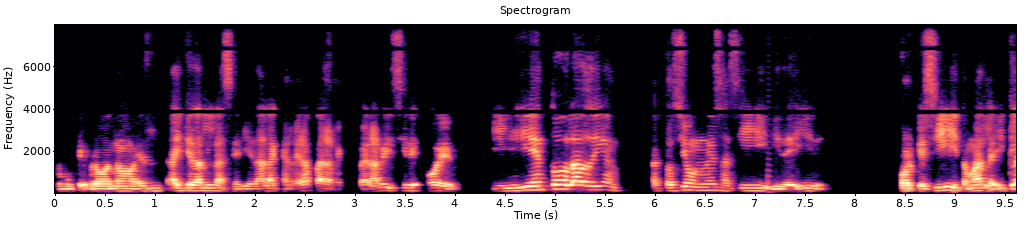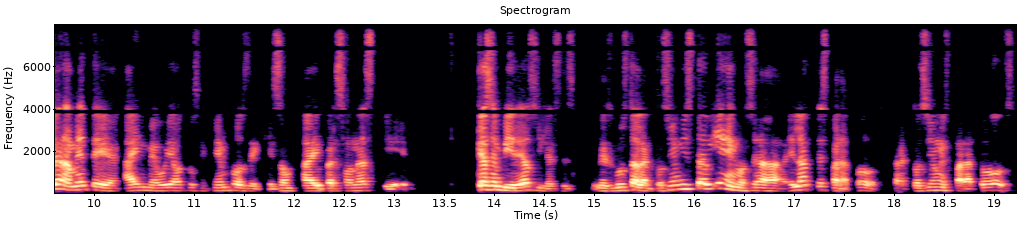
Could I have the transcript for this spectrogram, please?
Como que, bro, no, es, hay que darle la seriedad a la carrera para recuperar y decir, oye, y, en todo lado digan, actuación no es así y de ir, porque sí, y tomarla. Y claramente ahí me voy a otros ejemplos de que son, hay personas que, que hacen videos y les, les gusta la actuación y está bien, o sea, el arte es para todos, la actuación es para todos,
